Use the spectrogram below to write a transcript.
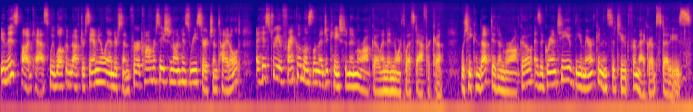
In this podcast, we welcome Dr. Samuel Anderson for a conversation on his research entitled A History of Franco Muslim Education in Morocco and in Northwest Africa, which he conducted in Morocco as a grantee of the American Institute for Maghreb Studies.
